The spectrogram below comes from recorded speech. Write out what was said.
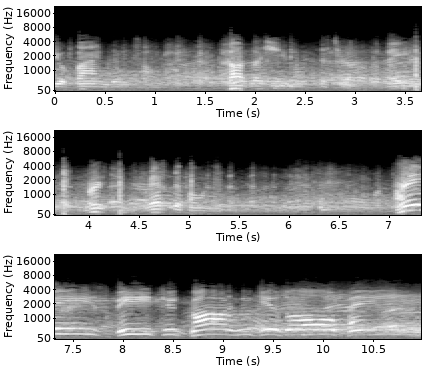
You'll find that it's all right. God bless you, my sister. May mercy rest upon you. Praise be to God who gives all things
